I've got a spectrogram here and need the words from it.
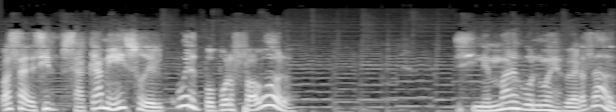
vas a decir, sacame eso del cuerpo, por favor. Sin embargo, no es verdad.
